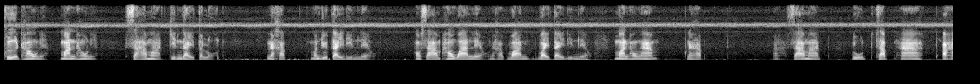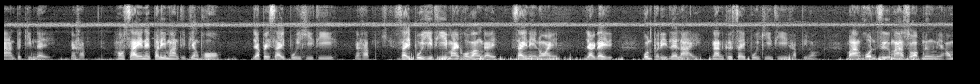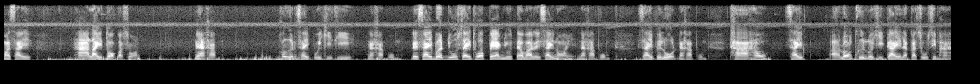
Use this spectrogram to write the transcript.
พืชเฮาเนี่ยมันเฮาเนี่ยสามารถกินได้ตลอดนะครับ มันอยู่ใต้ดินแล้วเฮาสามเฮาวานแล้วนะครับวานไว้ใต้ดินแล้ว มันเฮางามนะครับสามารถดูดซับหาอาหารไปกินได้นะครับเฮาใส่ในปริมาณที่เพียงพออย่าไปใส่ปุ๋ยขี้ทีนะครับ ใส่ปุ๋ยขี้ทีหมายความว่าใดใส่น้อยๆอยากได้ ผลผลิตหลายๆ นั่นคือใส่ปุ๋ยขี้ทีครับพี่น้อง บางคนซื้อมาสอบหนึ่งเนี่ยเอามาใส่หาไรต่อกระสอบเนี่ยครับเพื่อนใส่ปุ๋ยกี่ทีนะครับผมได้ใส่เบิร์ดอยู่ใส่ทั่วแปลงอยู่แต่ว่าได้ใส่หน่อยนะครับผมใส่ไปโหลดนะครับผมถาเฮาใส่ร่องพื้นโดยขี้ไก่แล้วก็สูสิบหา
